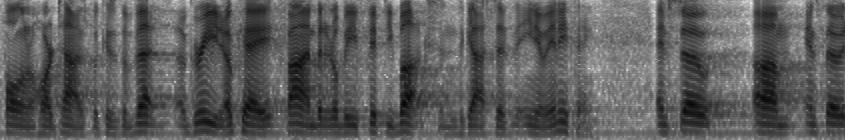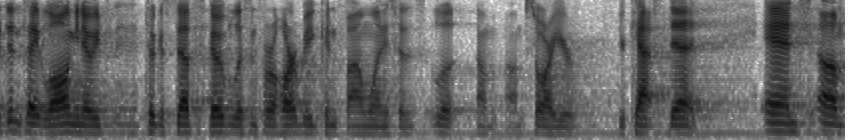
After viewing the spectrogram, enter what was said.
fallen on hard times because the vet agreed, okay, fine, but it'll be 50 bucks. And the guy said, you know, anything. And so, um, and so it didn't take long. You know, he, he took a stethoscope, listened for a heartbeat, couldn't find one. He said, look, I'm, I'm sorry, your, your cat's dead. And um,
